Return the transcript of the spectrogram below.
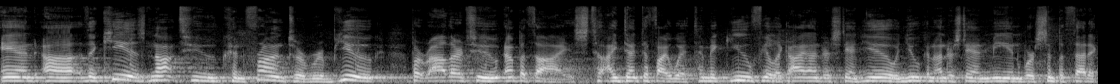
and uh, the key is not to confront or rebuke, but rather to empathize, to identify with, to make you feel like I understand you and you can understand me and we're sympathetic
